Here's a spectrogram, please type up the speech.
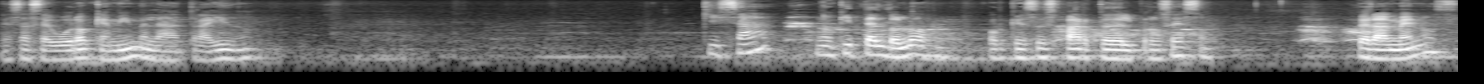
Les aseguro que a mí me la ha traído. Quizá no quita el dolor, porque eso es parte del proceso, pero al menos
